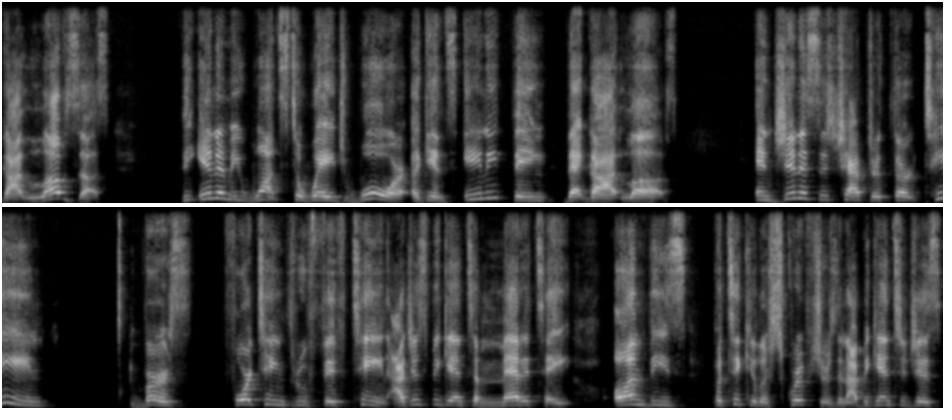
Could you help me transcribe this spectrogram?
God loves us. The enemy wants to wage war against anything that God loves. In Genesis chapter 13, verse 14 through 15, I just began to meditate on these particular scriptures and I began to just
